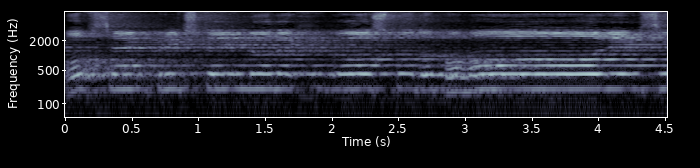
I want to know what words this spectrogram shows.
о всем причте и людях Господу помолимся.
